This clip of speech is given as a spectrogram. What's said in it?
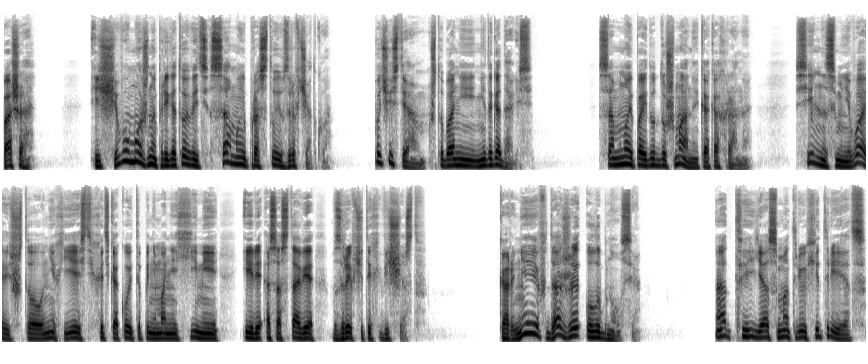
Паша, из чего можно приготовить самую простую взрывчатку? По частям, чтобы они не догадались. Со мной пойдут душманы, как охрана. Сильно сомневаюсь, что у них есть хоть какое-то понимание химии или о составе взрывчатых веществ. Корнеев даже улыбнулся. «А ты, я смотрю, хитрец.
